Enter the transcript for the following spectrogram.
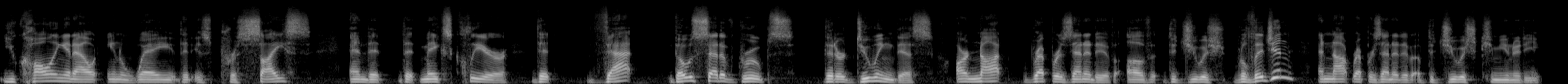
you calling it out in a way that is precise and that that makes clear that that those set of groups that are doing this are not representative of the Jewish religion and not representative of the Jewish community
